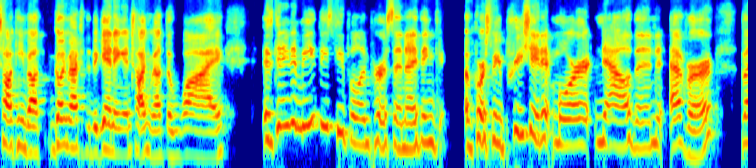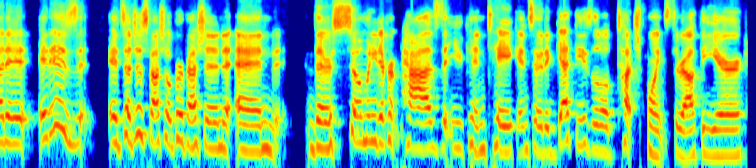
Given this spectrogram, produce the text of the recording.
talking about going back to the beginning and talking about the why is getting to meet these people in person. I think, of course, we appreciate it more now than ever, but it it is it's such a special profession and there's so many different paths that you can take. And so to get these little touch points throughout the year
